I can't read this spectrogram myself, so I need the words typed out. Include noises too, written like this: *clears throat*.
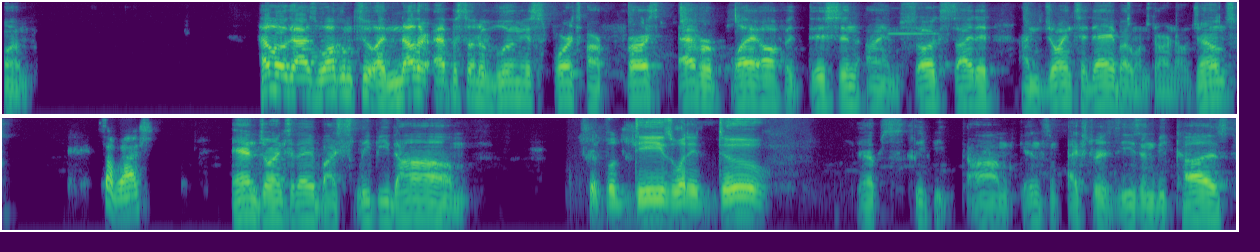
One. Hello, guys. Welcome to another episode of Lumia Sports, our first ever playoff edition. I am so excited. I'm joined today by one Darnell Jones. What's up, guys? And joined today by Sleepy Dom. Triple D's, what it do? Yep, Sleepy Dom getting some extra season because,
